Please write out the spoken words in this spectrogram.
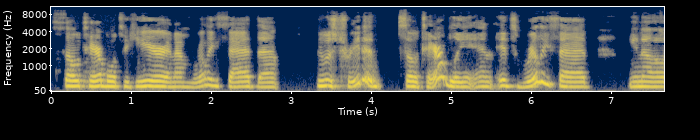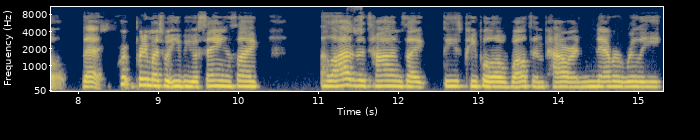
so terrible to hear. And I'm really sad that he was treated so terribly. And it's really sad, you know, that pr- pretty much what Evie was saying is like a lot of the times, like these people of wealth and power never really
